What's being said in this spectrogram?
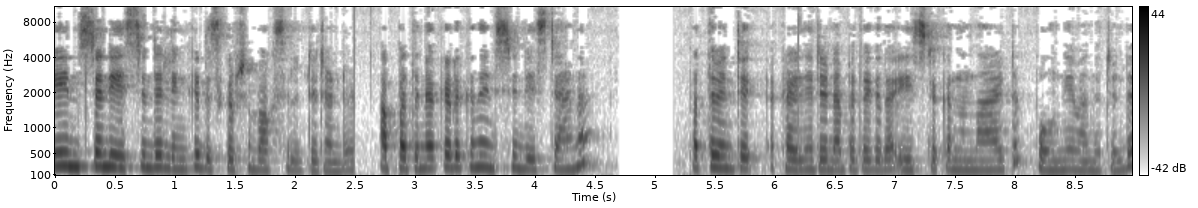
ഈ ഇൻസ്റ്റന്റ് ഈസ്റ്റിന്റെ ലിങ്ക് ഡിസ്ക്രിപ്ഷൻ ബോക്സിൽ ഇട്ടിട്ടുണ്ട്. അപ്പത്തിനൊക്കെ എടുക്കുന്ന ഇൻസ്റ്റന്റ് ആണ്. പത്ത് മിനിറ്റ് കഴിഞ്ഞിട്ടുണ്ട് അപ്പോഴത്തേക്ക് ഈസ്റ്റൊക്കെ നന്നായിട്ട് പൊങ്ങി വന്നിട്ടുണ്ട്.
